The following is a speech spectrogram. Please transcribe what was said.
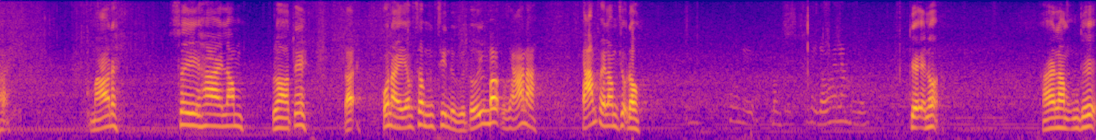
Đấy Má đây C25 RT Đấy con này em Sâm xin được gửi tới bác giá là 8,5 triệu đồng. Kệ nữa. 25 cũng thế,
